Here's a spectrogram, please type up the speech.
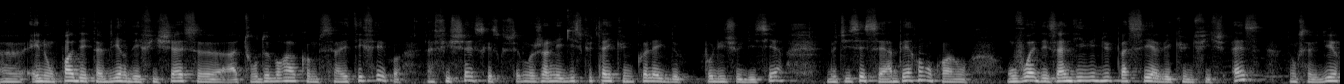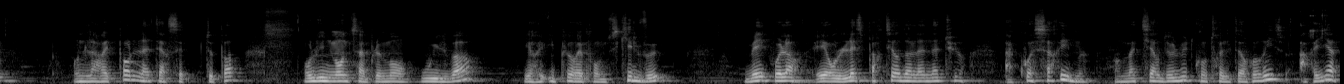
Euh, et non pas d'établir des fichesses euh, à tour de bras comme ça a été fait. Quoi. La fichesse, qu'est-ce que c'est? Moi j'en ai discuté avec une collègue de police judiciaire, elle me disait c'est aberrant. Quoi. On, voit des individus passer avec une fiche S, donc ça veut dire on ne l'arrête pas, on ne l'intercepte pas, on lui demande simplement où il va, il peut répondre ce qu'il veut, mais voilà, et on le laisse partir dans la nature. À quoi ça rime? En matière de lutte contre le terrorisme, à rien,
